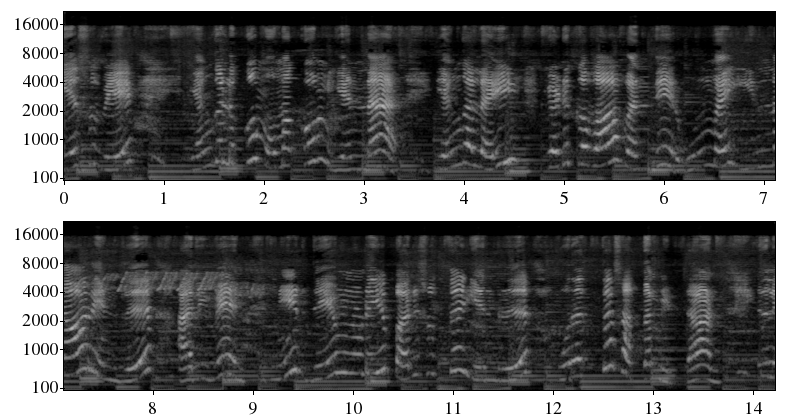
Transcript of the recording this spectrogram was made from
இயேசுவே எங்களுக்கும் உமக்கும் என்ன? எங்களை கெடுக்கவா வந்தீர்? உம்மை இன்னார் என்று அறிவேன். நீர் தேவனுடைய பரிசுத்த என்று உரத்த சத்தமிட்டான். இதுல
